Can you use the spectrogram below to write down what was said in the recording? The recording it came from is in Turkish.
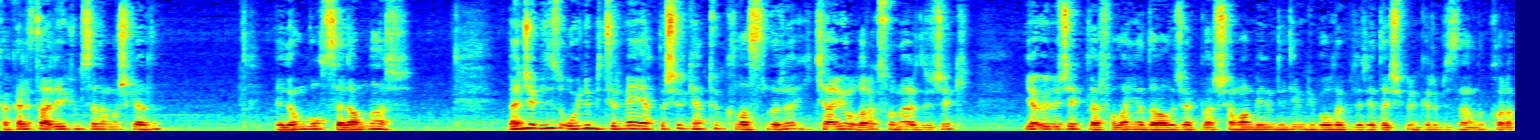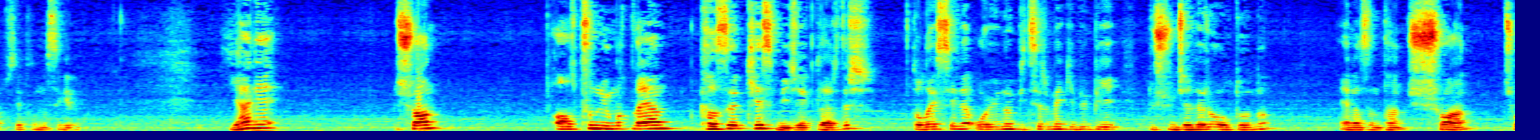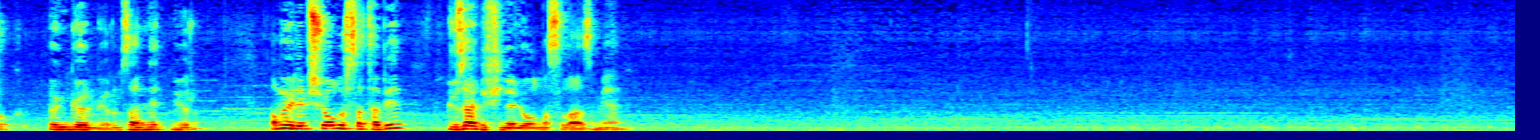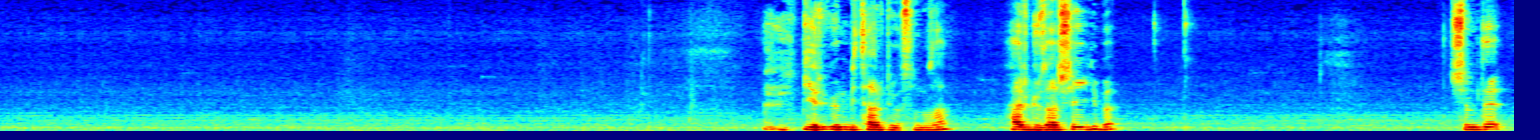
Kakalit aleykümselam hoş geldin. Elon Wolf selamlar. Bence Blizz oyunu bitirmeye yaklaşırken tüm klasları hikaye olarak sona erdirecek. Ya ölecekler falan ya dağılacaklar. Şaman benim dediğim gibi olabilir ya da Ishbringer'ı bizden alıp Koraps yapılması gibi. Yani şu an altın yumurtlayan kazı kesmeyeceklerdir. Dolayısıyla oyunu bitirme gibi bir düşünceleri olduğunu en azından şu an çok öngörmüyorum, zannetmiyorum. Ama öyle bir şey olursa tabii güzel bir finali olması lazım yani. Bir gün biter diyorsunuz ha. Her güzel şey gibi. Şimdi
